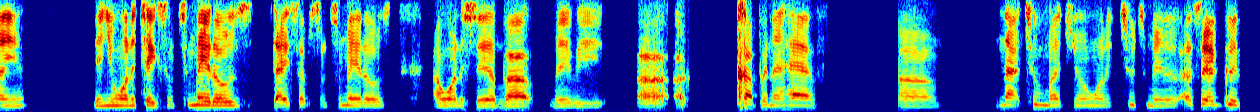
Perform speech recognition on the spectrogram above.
onion. Then you want to take some tomatoes, dice up some tomatoes. I want to say about maybe uh, a cup and a half. Um, not too much. You don't want it two tomatoes. I say a good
